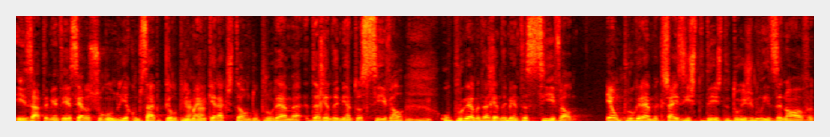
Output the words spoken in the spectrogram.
Exatamente, esse era o segundo. Ia começar pelo primeiro, uhum. que era a questão do programa de arrendamento acessível. Uhum. O programa de arrendamento acessível é um programa que já existe desde 2019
